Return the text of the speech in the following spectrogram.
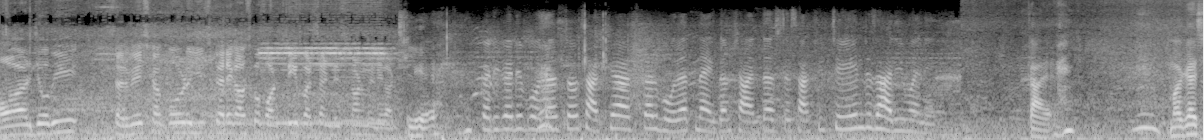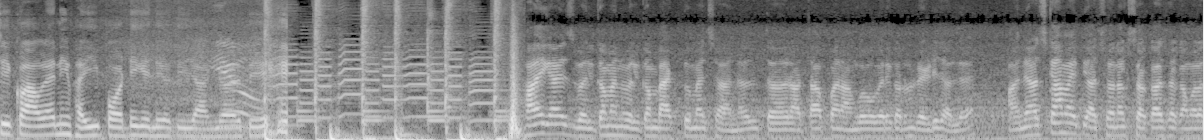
और जो भी सर्वेश का कोड यूज़ करेगा उसको फोर्टी परसेंट डिस्काउंट मिलेगा। आहे कधी कधी बोलत असतो साक्षी आजकाल बोलत नाही एकदम शांत असते साक्षी चेंज झाली म्हणे. काय? मग अशी कावळ्यानी भाई पॉटी गेली होती या. अंगावरती hi guys welcome and welcome back to my channel तर आता आपण आंघोळ वगैरे करून रेडी झालो आहे आणि आज काय माहिती अचानक सकाळ सकाळ मला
